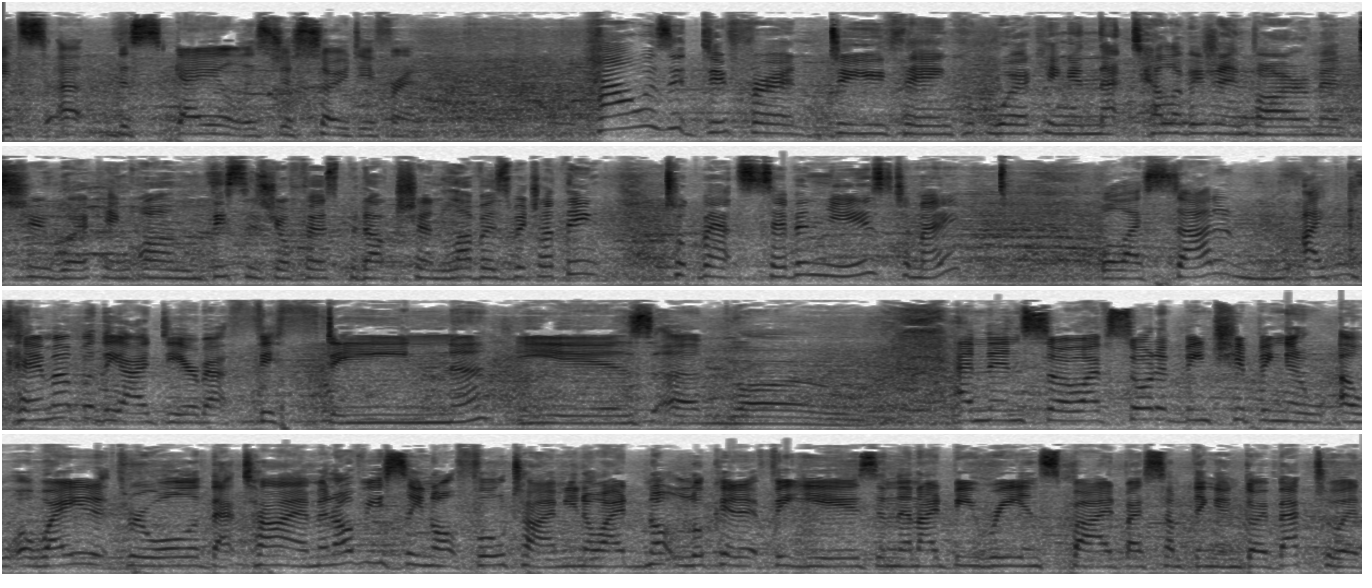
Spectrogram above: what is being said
It's uh, the scale is just so different. It different, do you think, working in that television environment to working on this is your first production, Lovers, which I think took about seven years to make? Well, I started, I came up with the idea about 15 years ago. And then so I've sort of been chipping away at it through all of that time, and obviously not full time. You know, I'd not look at it for years, and then I'd be re-inspired by something and go back to it.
